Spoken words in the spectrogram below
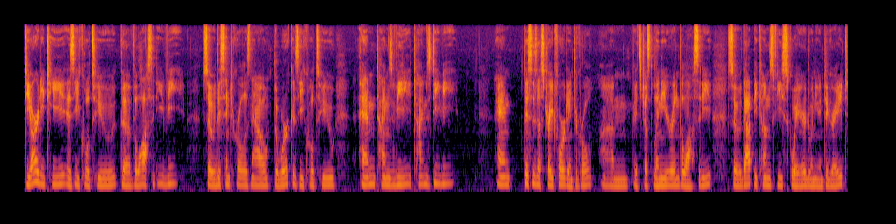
dr dt is equal to the velocity v. So this integral is now the work is equal to m times v times dv. And this is a straightforward integral. Um, it's just linear in velocity. So that becomes v squared when you integrate.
